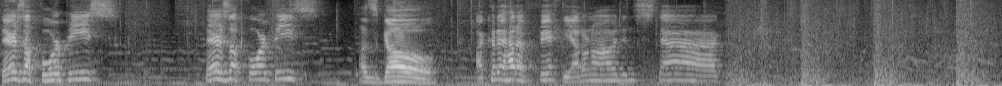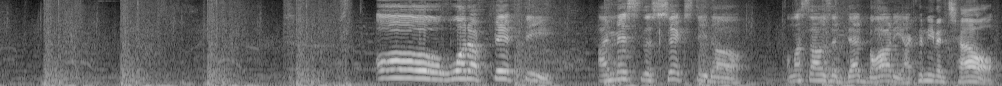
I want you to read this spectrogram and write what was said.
There's a four piece. There's a four piece. Let's go. I could have had a 50. I don't know how it didn't stack. Oh, what a 50. I missed the 60 though. Unless that was a dead body. I couldn't even tell.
